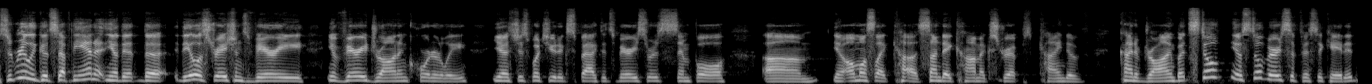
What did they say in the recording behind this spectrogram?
so really good stuff. The you know the the the illustrations very you know very drawn and quarterly. You know, it's just what you'd expect. It's very sort of simple. Um, you know, almost like uh, Sunday comic strips kind of kind of drawing, but still you know still very sophisticated.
